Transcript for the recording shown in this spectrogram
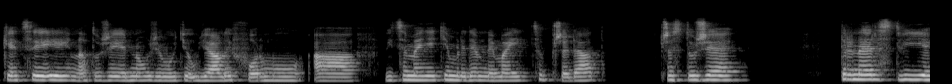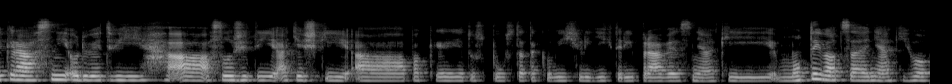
keci, na to, že jednou v životě udělali formu a víceméně těm lidem nemají co předat, přestože trenérství je krásný odvětví a složitý a těžký a pak je tu spousta takových lidí, kteří právě z nějaký motivace, nějakého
